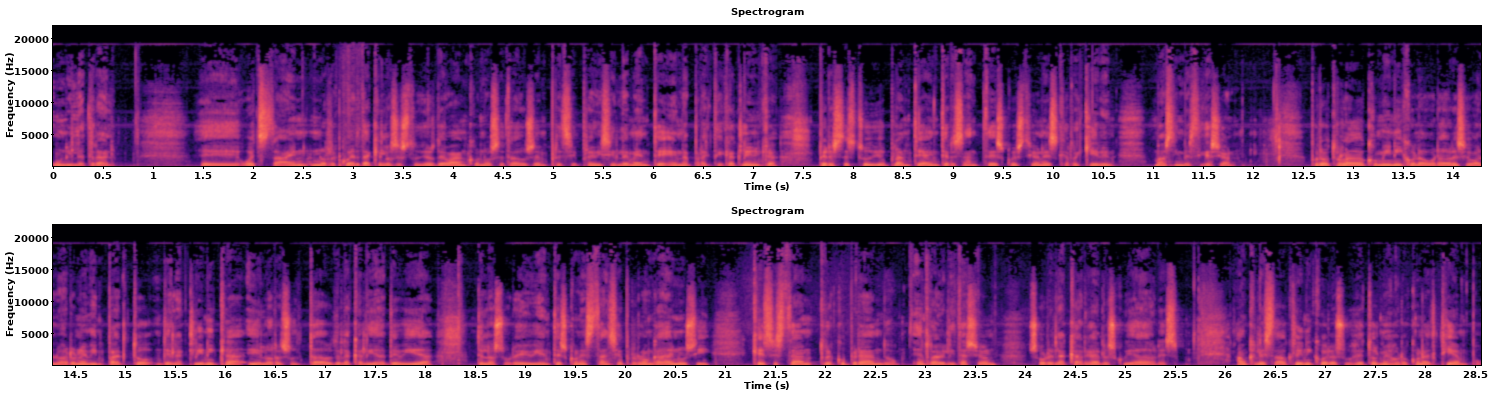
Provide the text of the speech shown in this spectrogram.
unilateral. Eh, Wetstein nos recuerda que los estudios de banco no se traducen previsiblemente en la práctica clínica, pero este estudio plantea interesantes cuestiones que requieren más investigación. Por otro lado, Comini y colaboradores evaluaron el impacto de la clínica y de los resultados de la calidad de vida de los sobrevivientes con estancia prolongada en UCI que se están recuperando en rehabilitación sobre la carga de los cuidadores. Aunque el estado clínico de los sujetos mejoró con el tiempo,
